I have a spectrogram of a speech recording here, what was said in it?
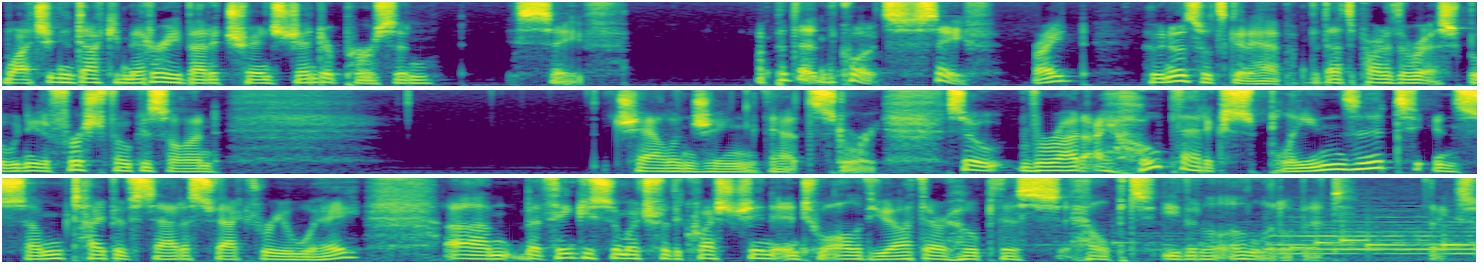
watching a documentary about a transgender person is safe. I put that in quotes. Safe, right? Who knows what's going to happen? But that's part of the risk. But we need to first focus on challenging that story. So, Varad, I hope that explains it in some type of satisfactory way. Um, but thank you so much for the question. And to all of you out there, I hope this helped even a little bit. Thanks.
